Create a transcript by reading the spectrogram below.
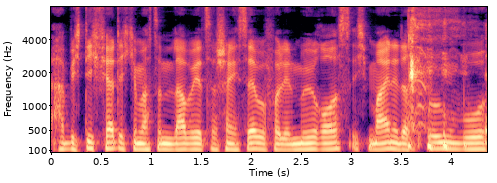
habe ich dich fertig gemacht und labe jetzt wahrscheinlich selber voll den Müll raus. Ich meine, dass irgendwo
